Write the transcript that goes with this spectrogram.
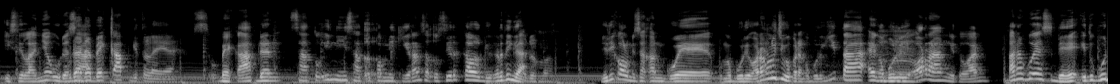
istilahnya udah, Udah ada backup gitu lah ya. backup dan satu ini satu pemikiran satu circle ngerti nggak? Jadi kalau misalkan gue ngebully orang, lu juga pernah ngebully kita, eh ngebully Hmm. orang gitu kan. Karena gue SD itu gue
